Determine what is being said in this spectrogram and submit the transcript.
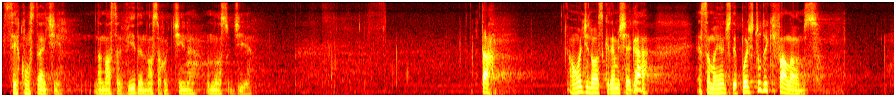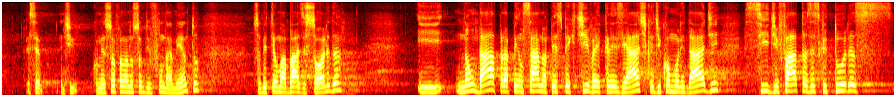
ser constante na nossa vida, na nossa rotina, no nosso dia. Tá. Aonde nós queremos chegar essa manhã, depois de tudo que falamos? Percebe? A gente começou falando sobre fundamento, sobre ter uma base sólida, e não dá para pensar numa perspectiva eclesiástica de comunidade se de fato as Escrituras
